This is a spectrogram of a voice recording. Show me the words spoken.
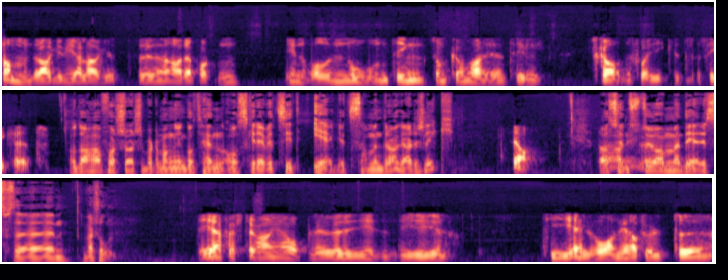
sammendraget vi har laget eh, av rapporten, inneholder noen ting som kan være til skade for rikets sikkerhet. Og da har Forsvarsdepartementet gått hen og skrevet sitt eget sammendrag, er det slik? Ja. Hva syns du om deres eh, versjon? Det er første gang jeg opplever i de ti-elleve årene jeg har fulgt uh,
